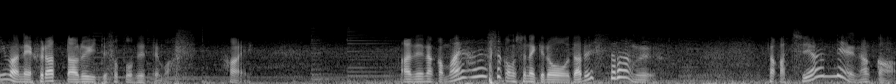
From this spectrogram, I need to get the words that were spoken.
な。今ね、ふらっと歩いて外出てます。はい。あ、で、なんか前話したかもしれないけど、ダルエスサラーム、なんか治安ね、なんか、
